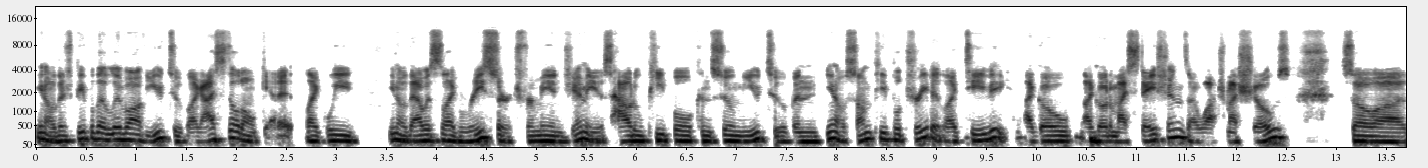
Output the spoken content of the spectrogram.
you know there's people that live off youtube. Like i still don't get it. Like we you know that was like research for me and jimmy is how do people consume youtube? And you know some people treat it like tv i go i go to my stations i watch my shows. So uh,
